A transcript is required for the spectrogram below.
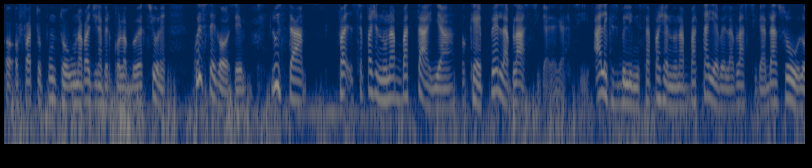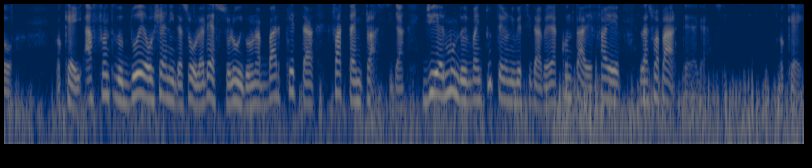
ho fatto appunto una pagina per collaborazione. Queste cose, lui sta, fa, sta facendo una battaglia, ok, per la plastica, ragazzi. Alex Bellini sta facendo una battaglia per la plastica da solo ok? Ha affrontato due oceani da solo, adesso lui con una barchetta fatta in plastica gira il mondo e va in tutte le università per raccontare e fare la sua parte, ragazzi, ok?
